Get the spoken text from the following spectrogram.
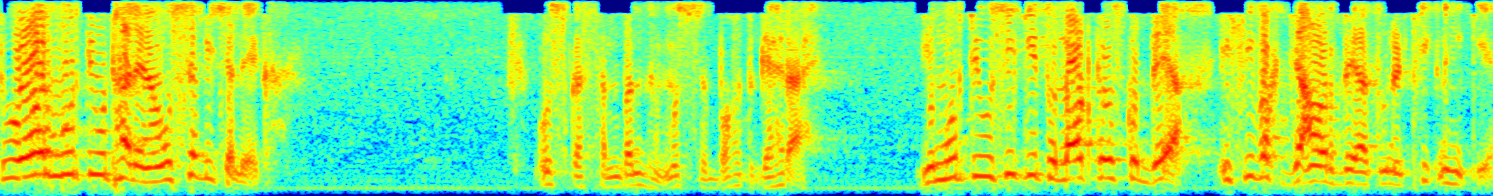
तू और मूर्ति उठा लेना, उससे भी चलेगा। उसका संबंध मुझसे बहुत गहरा है। ये मूर्ति उसी की तो लौट के उसको दिया। इसी वक्त जा और दिया, तूने ठीक नहीं किया।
